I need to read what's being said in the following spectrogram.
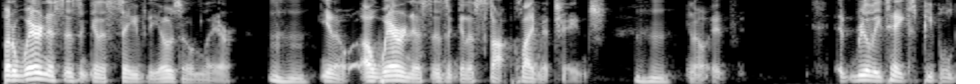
But awareness isn't going to save the ozone layer. Mm-hmm. You know, awareness isn't going to stop climate change. Mm-hmm. You know, it it really takes people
